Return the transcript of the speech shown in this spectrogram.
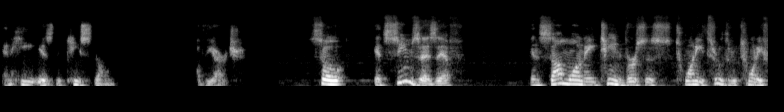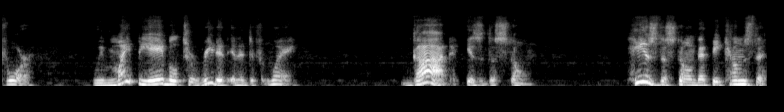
and he is the keystone of the arch. So it seems as if in Psalm 118, verses 20 through through 24, we might be able to read it in a different way. God is the stone. He is the stone that becomes the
